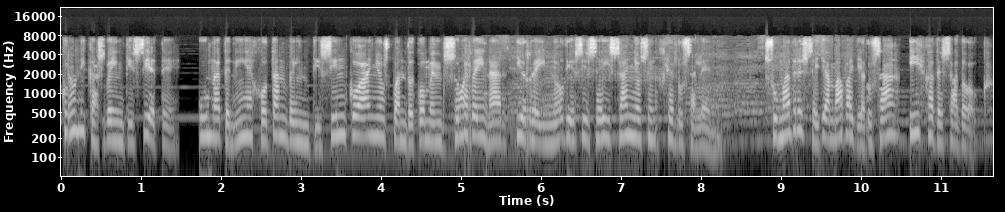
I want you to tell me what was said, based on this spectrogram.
Crónicas 27. Una tenía Jotam 25 años cuando comenzó a reinar, y reinó 16 años en Jerusalén. Su madre se llamaba Jerusá, hija de Sadoc.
